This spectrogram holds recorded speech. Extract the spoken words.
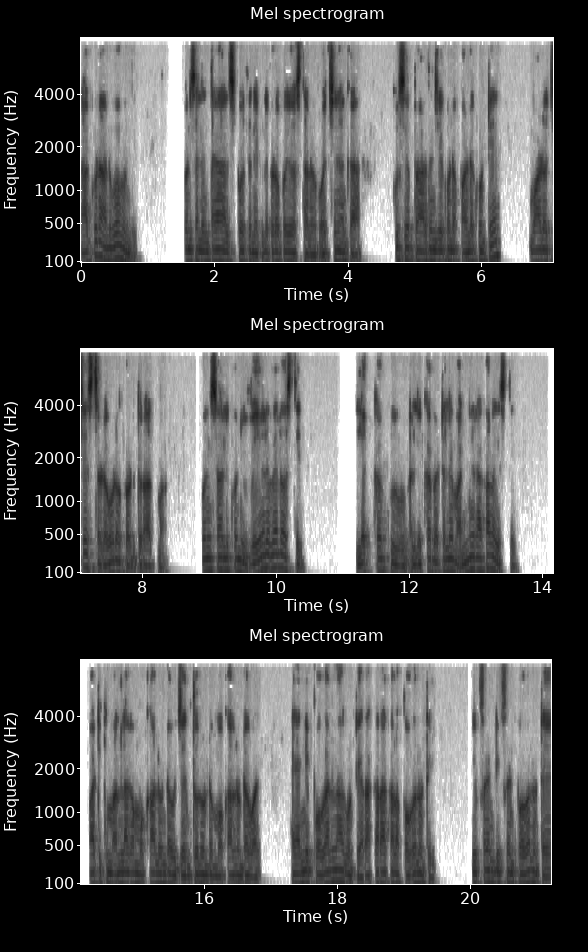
నాకు కూడా అనుభవం ఉంది. కొన్నిసార్లు ఎంతగా అలసిపోతాను ఎక్కడెక్కడో పోయి వస్తాను. వచ్చినాక కుసేపు ప్రార్థన చేయకుండా పండుకుంటే వాడు వచ్చేస్తాడు కూడా ఒకడు దురాత్మ. కొన్నిసార్లు కొన్ని వేల వేలు వస్తాయి. లెక్కకు లెక్క పెట్టలేము అన్ని రకాలు ఇస్తాయి వాటికి మనలాగా ముఖాలు ఉండవు జంతువులు ఉండవు ముఖాలు ఉండవు అవన్నీ పొగల్లాగా ఉంటాయి రకరకాల పొగలు ఉంటాయి డిఫరెంట్ డిఫరెంట్ పొగలు ఉంటాయి.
